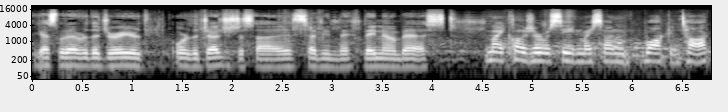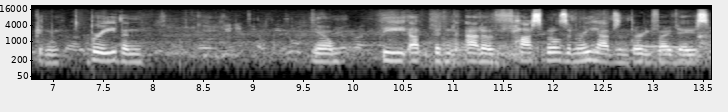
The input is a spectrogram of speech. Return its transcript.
I guess whatever the jury or, or the judge decides, I mean, they, they know best. My closure was seeing my son walk and talk and breathe and, you know, be up and out of hospitals and rehabs in 35 days.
